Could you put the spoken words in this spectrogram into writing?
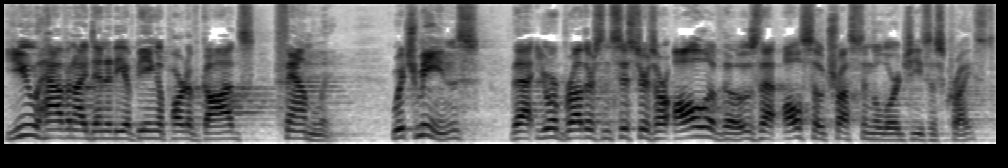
you have an identity of being a part of God's family, which means that your brothers and sisters are all of those that also trust in the Lord Jesus Christ.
